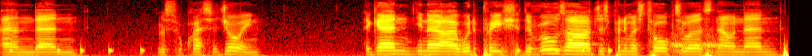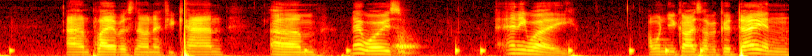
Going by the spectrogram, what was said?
and then just request to join. Again, you know, I would appreciate the rules are just pretty much talk to us now and then, and play with us now and then if you can. Um, no worries. Anyway, I want you guys to have a good day, and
